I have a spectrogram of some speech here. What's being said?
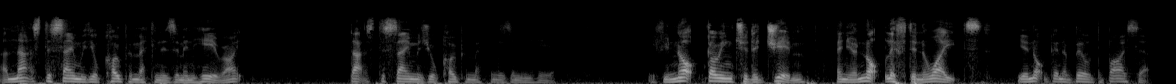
And that's the same with your coping mechanism in here, right? That's the same as your coping mechanism in here. If you're not going to the gym and you're not lifting the weights, you're not going to build the bicep.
